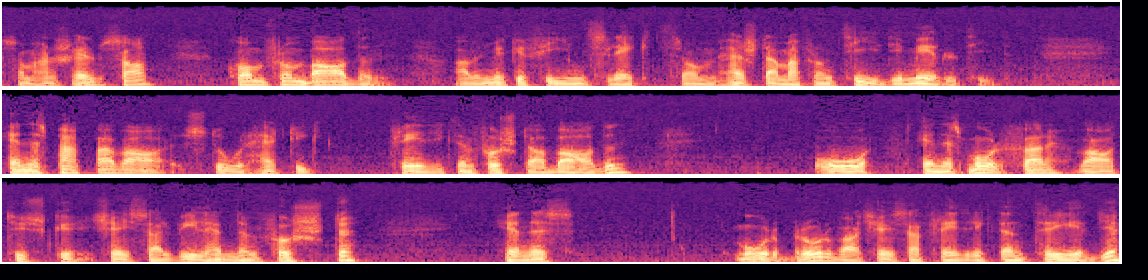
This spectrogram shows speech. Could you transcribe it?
som han själv sa, kom från Baden av en mycket fin släkt som härstammar från tidig medeltid. Hennes pappa var storhertig Fredrik den första av Baden och hennes morfar var tyske kejsar Wilhelm den förste. Hennes morbror var kejsar Fredrik den tredje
